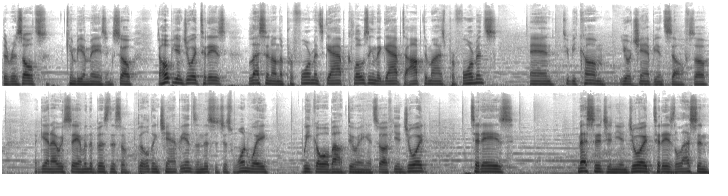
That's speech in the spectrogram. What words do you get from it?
the results can be amazing. So I hope you enjoyed today's lesson on the performance gap, closing the gap to optimize performance and to become your champion self. So, again, I always say I'm in the business of building champions, and this is just one way we go about doing it. So, if you enjoyed today's message and you enjoyed today's lesson,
